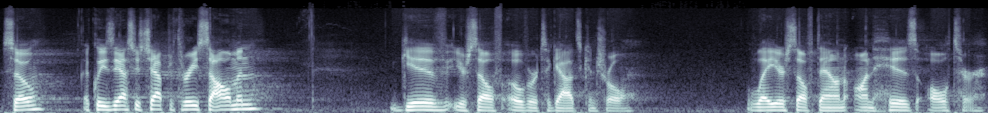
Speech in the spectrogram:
So, Ecclesiastes chapter 3, Solomon, give yourself over to God's control. Lay yourself down on His altar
